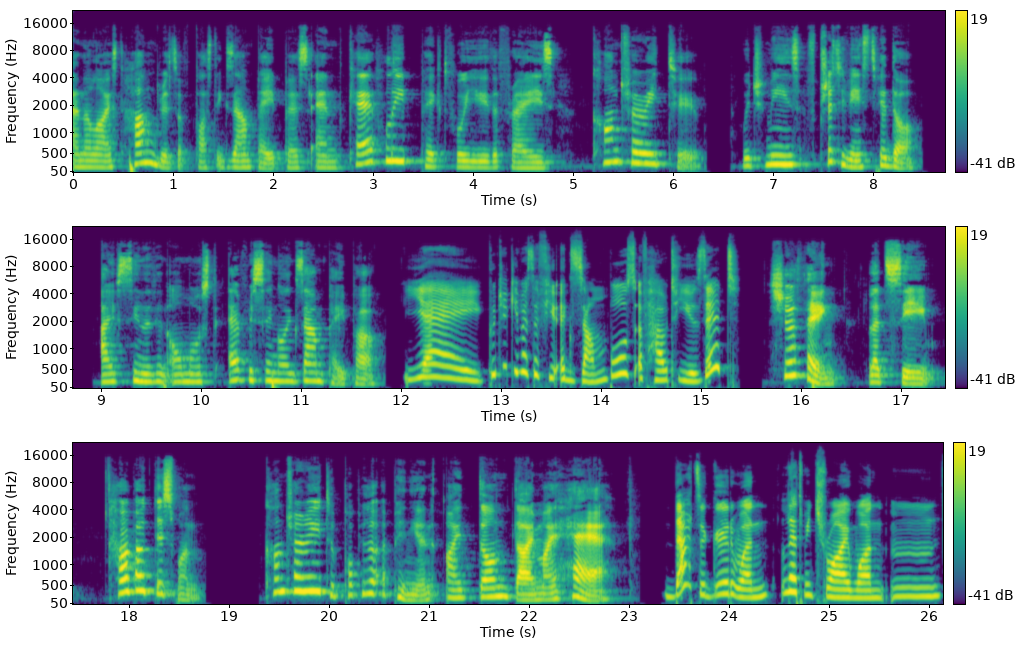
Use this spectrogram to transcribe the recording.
analyzed hundreds of past exam papers, and carefully picked for you the phrase contrary to, which means w przeciwieństwie do. I've seen it in almost every single exam paper. Yay! Could you give us a few examples of how to use it? Sure thing. Let's see. How about this one? Contrary to popular opinion, I don't dye my hair. That's a good one. Let me try one. Mm,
